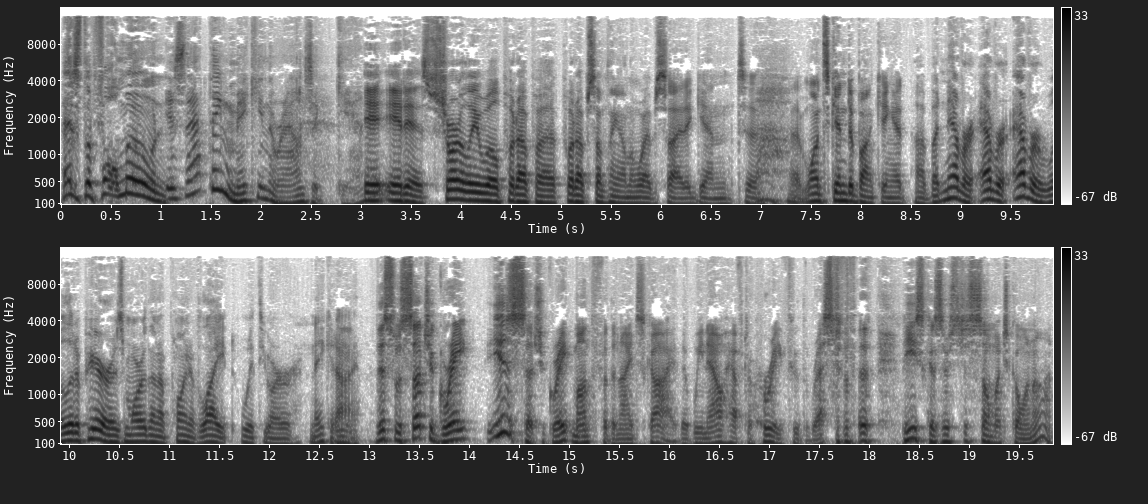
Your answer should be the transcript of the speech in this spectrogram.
as the full moon. Is that thing making the rounds again? It, it is. Shortly, we'll put up a, put up something on the website again to uh, once again debunking it. Uh, but never, ever, ever will it appear as more than a point of light with your naked mm. eye. This was such a great, is such a great month for the night sky that we now have to hurry through the rest of the piece because there's just so much going on.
